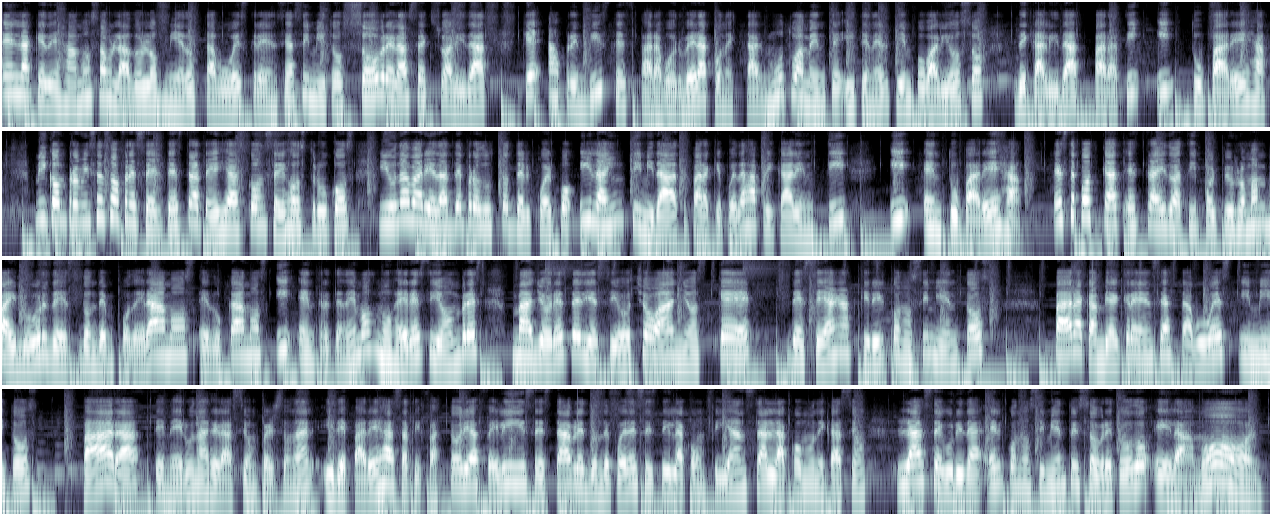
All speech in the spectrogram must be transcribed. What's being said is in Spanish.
en la que dejamos a un lado los miedos, tabúes, creencias y mitos sobre la sexualidad que aprendiste para volver a conectar mutuamente y tener tiempo valioso de calidad para ti y tu pareja. Mi compromiso es ofrecerte estrategias, consejos, trucos y una variedad de productos del cuerpo y la intimidad para que puedas aplicar en ti y en tu pareja. Este podcast es traído a ti por Pure Roman by Lourdes, donde empoderamos, educamos y entretenemos mujeres y hombres mayores de 18 años que desean adquirir conocimientos para cambiar creencias, tabúes y mitos para tener una relación personal y de pareja satisfactoria, feliz, estable, donde puede existir la confianza, la comunicación, la seguridad, el conocimiento y sobre todo el amor.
